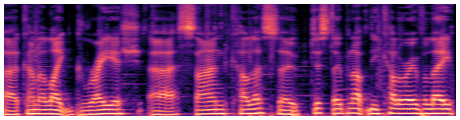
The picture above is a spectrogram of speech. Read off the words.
uh, kind of like grayish uh, sand color. So just open up the color overlay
